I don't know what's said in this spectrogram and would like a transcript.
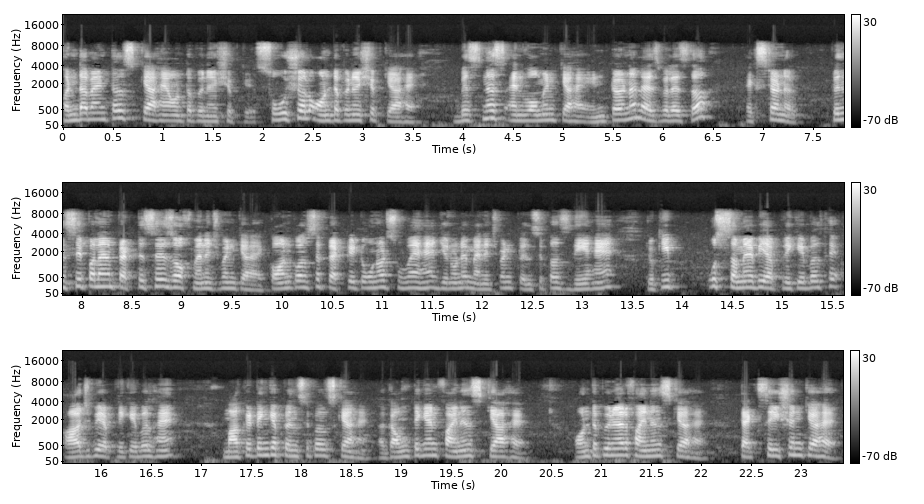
फंडामेंटल्स क्या है ऑन्टरप्रीनरशिप के? सोशल ऑन्टरप्रीनरशिप क्या है? बिज़नेस एनवायरमेंट क्या है? Internal as well as the external principle and practices of management क्या है? कौन कौन से प्रैक्टिस ओनर्स हुए हैं जिन्होंने मैनेजमेंट प्रिंसिपल्स दिए हैं, जो कि उस समय भी एप्लीकेबल थे, आज भी एप्लीकेबल हैं? मार्केटिंग के प्रिंसिपल्स क्या हैं? अकाउंटिंग एंड फाइनेंस क्या है? ऑन्टरप्रीनियर फाइनेंस क्या है? टैक्सेशन क्या है?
